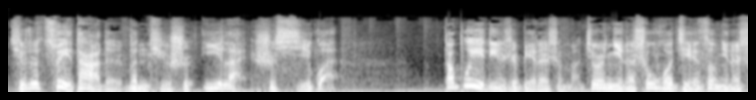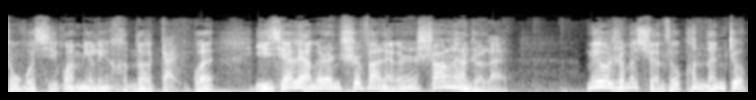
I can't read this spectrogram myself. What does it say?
其实最大的问题是依赖，是习惯，倒不一定是别的什么，就是你的生活节奏，你的生活习惯面临很大的改观。以前两个人吃饭，两个人商量着来。没有什么选择困难症，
